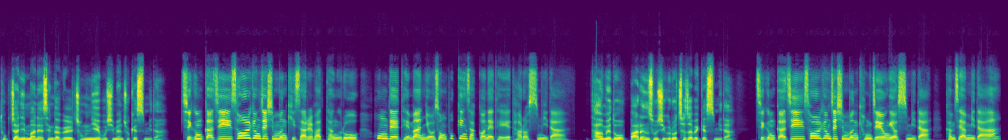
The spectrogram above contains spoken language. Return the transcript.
독자님만의 생각을 정리해 보시면 좋겠습니다. 지금까지 서울경제신문 기사를 바탕으로 홍대 대만 여성 폭행 사건에 대해 다뤘습니다. 다음에도 빠른 소식으로 찾아뵙겠습니다. 지금까지 서울경제신문 경제용이었습니다. 감사합니다.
